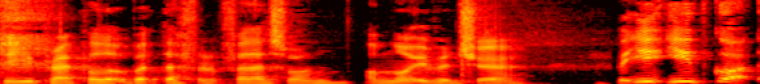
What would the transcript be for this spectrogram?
do you prep a little bit different for this one? I'm not even sure. But you, you've got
